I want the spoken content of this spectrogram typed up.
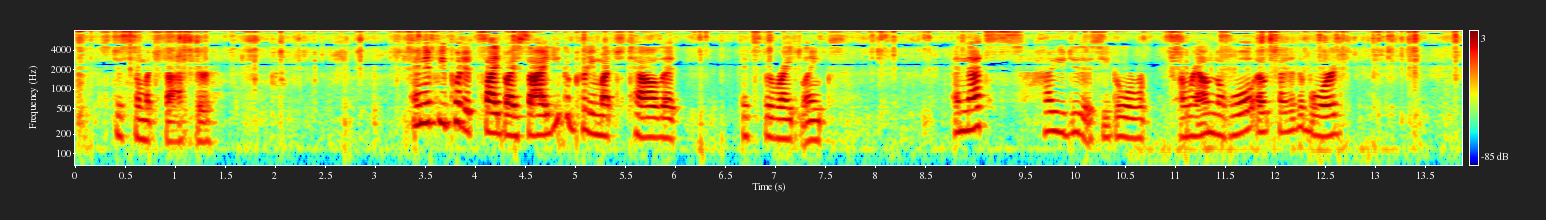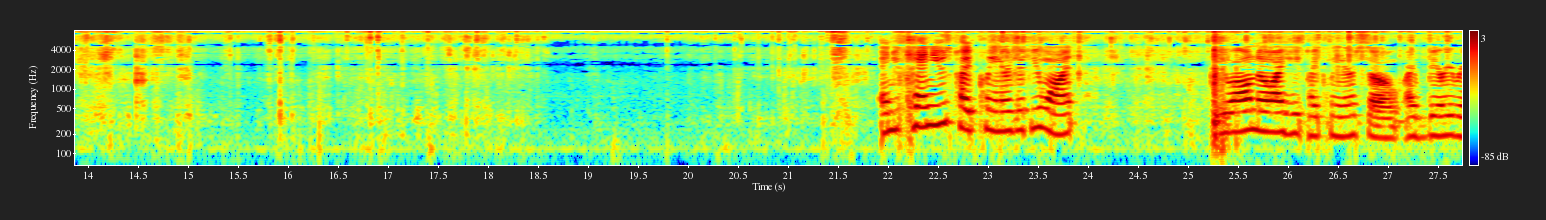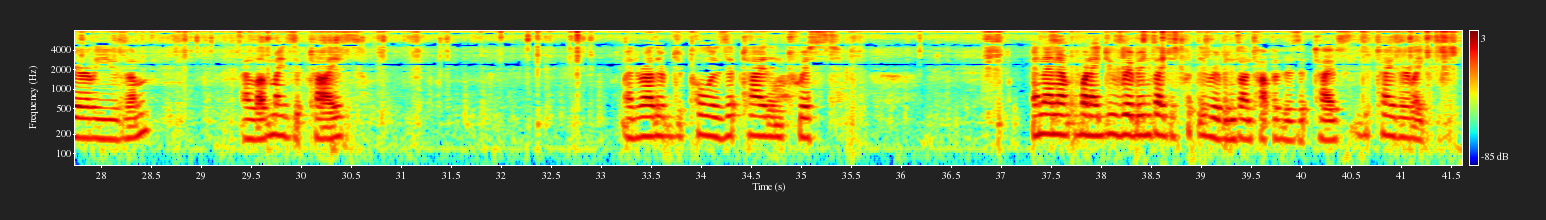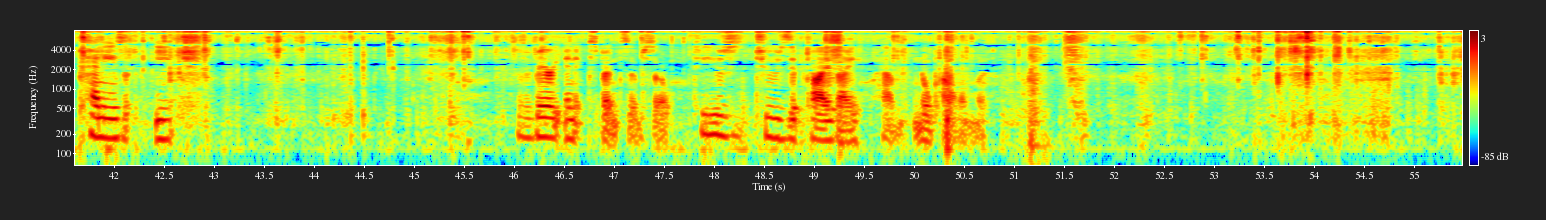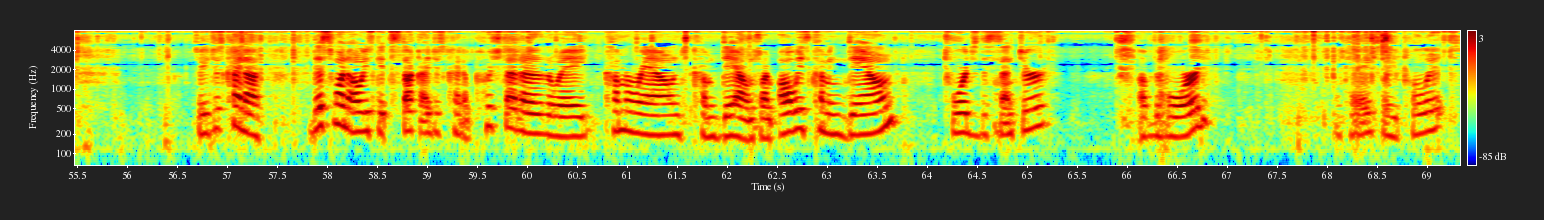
It's just so much faster. And if you put it side by side, you can pretty much tell that it's the right length. And that's how you do this. You go around the whole outside of the board. And you can use pipe cleaners if you want. You all know I hate pipe cleaners, so I very rarely use them. I love my zip ties. I'd rather pull a zip tie than twist. And then um, when I do ribbons, I just put the ribbons on top of the zip ties. Zip ties are like pennies each. So very inexpensive. So to use two zip ties, I have no problem with. So you just kind of this one always gets stuck. I just kind of push that out of the way, come around, come down. So I'm always coming down towards the center of the board. Okay, so you pull it,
